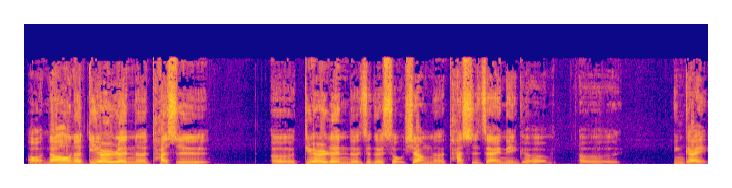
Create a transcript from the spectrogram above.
好，然后呢，第二任呢，他是呃第二任的这个首相呢，他是在那个呃，应该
